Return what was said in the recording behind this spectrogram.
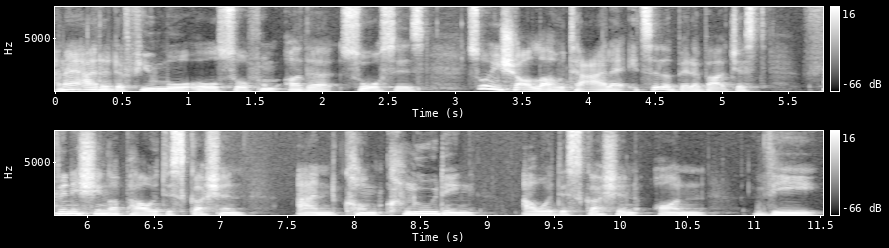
and I added a few more also from other sources. So, inshallah ta'ala, it's a little bit about just finishing up our discussion and concluding our discussion on the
